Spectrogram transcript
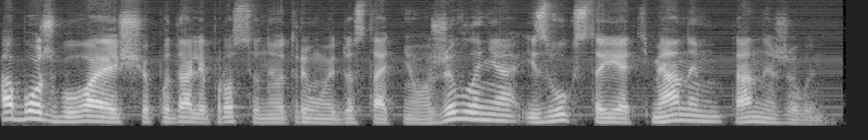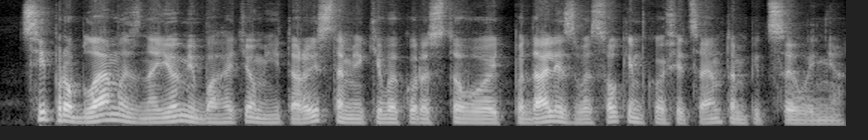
Або ж буває, що педалі просто не отримують достатнього живлення і звук стає тьмяним та неживим. Ці проблеми знайомі багатьом гітаристам, які використовують педалі з високим коефіцієнтом підсилення,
